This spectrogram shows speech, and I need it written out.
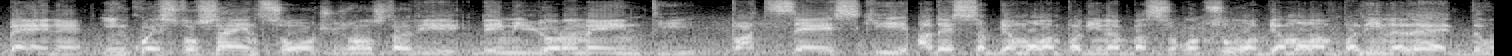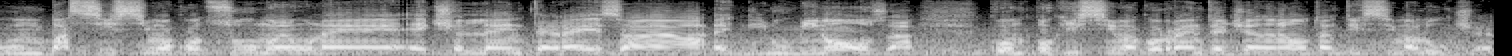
Bene, in questo senso ci sono stati dei miglioramenti pazzeschi, adesso abbiamo lampadine a basso consumo, abbiamo lampadine LED, un bassissimo consumo e un'eccellente resa luminosa, con pochissima corrente generano tantissima luce.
